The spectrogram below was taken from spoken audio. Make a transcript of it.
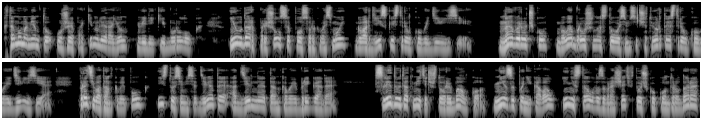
к тому моменту уже покинули район Великий Бурлук, и удар пришелся по 48-й гвардейской стрелковой дивизии. На выручку была брошена 184-я стрелковая дивизия, противотанковый полк и 179-я отдельная танковая бригада – Следует отметить, что Рыбалко не запаниковал и не стал возвращать в точку контрудара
